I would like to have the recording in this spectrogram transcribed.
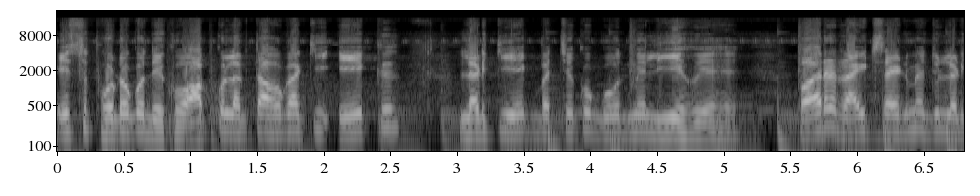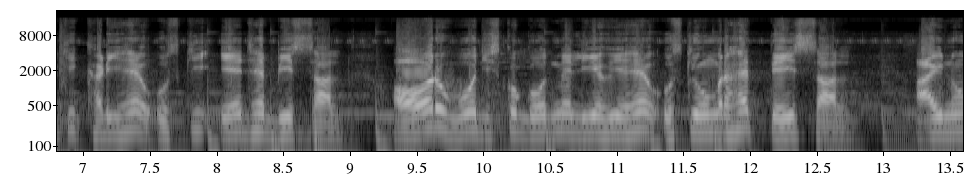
इस फ़ोटो को देखो, आपको लगता होगा कि एक लड़की एक बच्चे को गोद में लिए हुए है, पर राइट साइड में जो लड़की खड़ी है, उसकी एज है 20 साल, और वो जिसको गोद में लिए हुए है, उसकी उम्र है 23 साल। आई नो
